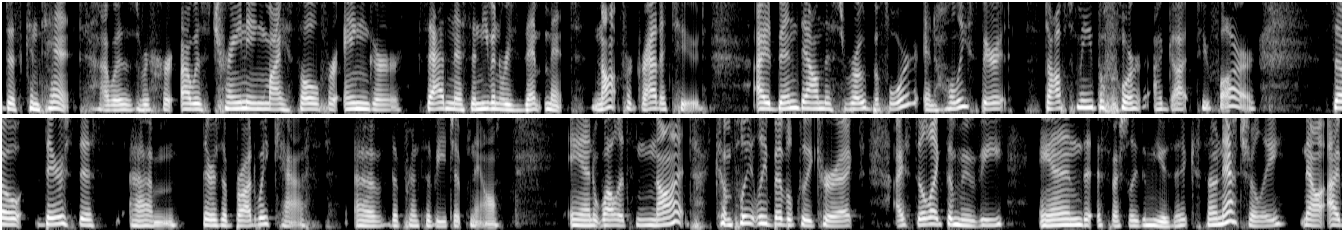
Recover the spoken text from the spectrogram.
discontent. I was rehe- I was training my soul for anger, sadness, and even resentment, not for gratitude. I had been down this road before, and Holy Spirit stopped me before I got too far. So there's this. Um, there's a Broadway cast of The Prince of Egypt now. And while it's not completely biblically correct, I still like the movie and especially the music. So naturally, now I,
